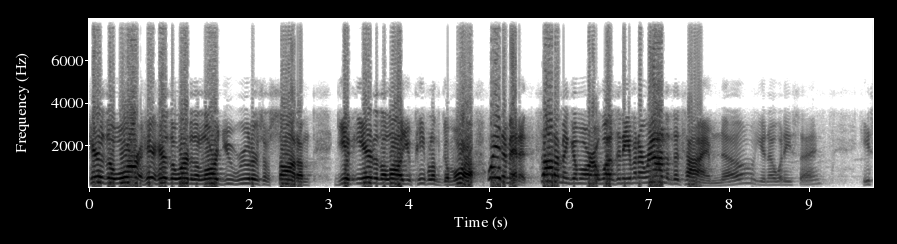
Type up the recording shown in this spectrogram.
Hear the, war, hear, hear the word of the Lord, you rulers of Sodom. Give ear to the law, you people of Gomorrah. Wait a minute. Sodom and Gomorrah wasn't even around at the time. No, you know what he's saying? He's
